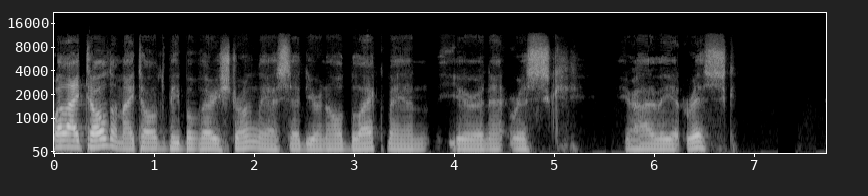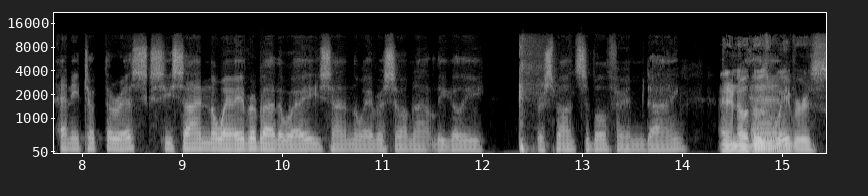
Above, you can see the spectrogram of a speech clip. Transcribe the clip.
Well, I told him, I told people very strongly, I said, You're an old black man. You're an at risk. You're highly at risk. And he took the risks. He signed the waiver, by the way. He signed the waiver, so I'm not legally responsible for him dying. I didn't know those And- waivers.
